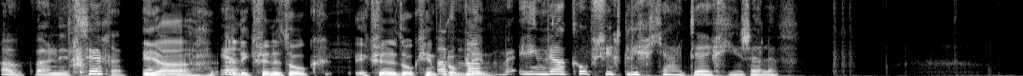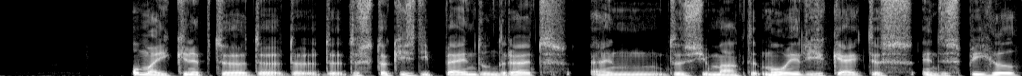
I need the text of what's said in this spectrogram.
Oh, ik wou net zeggen. Ja, en ik vind het ook, ik vind het ook geen probleem. Wat, in welk opzicht lieg jij tegen jezelf? Oh, maar je knipt de, de, de, de, stukjes die pijn doen eruit. En dus je maakt het mooier. Je kijkt dus in de spiegel,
